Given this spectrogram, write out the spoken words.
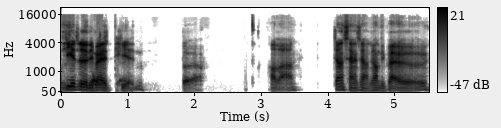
接着礼拜天，对啊，好啦，这样想想，像礼拜二，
